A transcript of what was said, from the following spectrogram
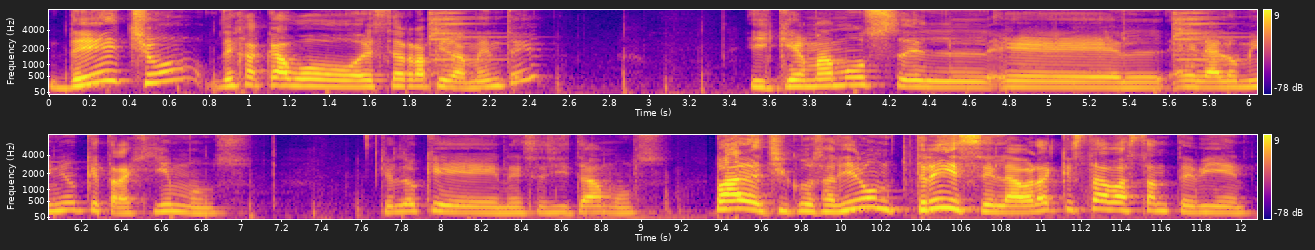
de hecho, deja a cabo este rápidamente. Y quemamos el, el, aluminio que trajimos. Que es lo que necesitamos. Vale, chicos, salieron 13. La verdad que está bastante bien.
